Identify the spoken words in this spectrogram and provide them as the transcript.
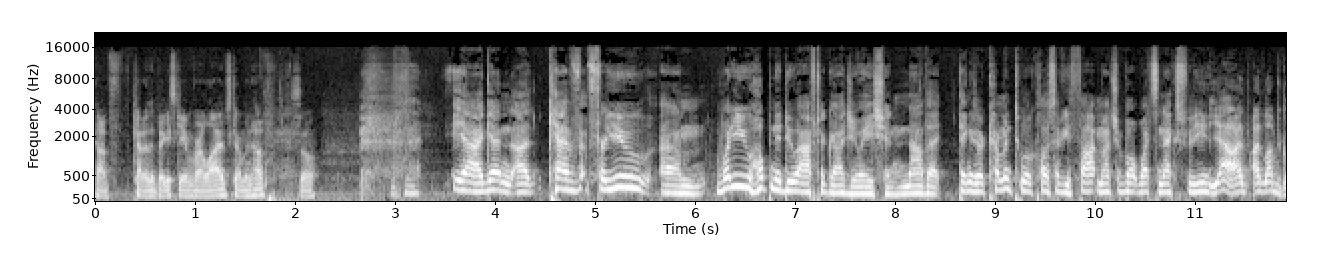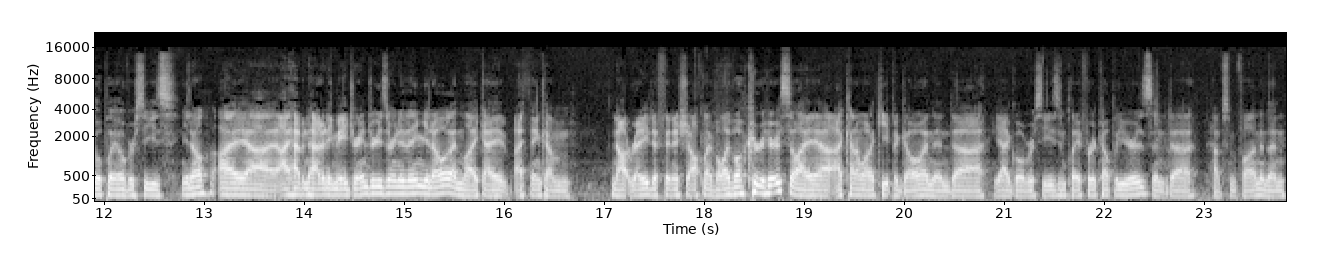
have kind of the biggest game of our lives coming up. So. Yeah, again, uh, Kev, for you, um, what are you hoping to do after graduation? Now that things are coming to a close, have you thought much about what's next for you? Yeah, I'd, I'd love to go play overseas. You know, I uh, I haven't had any major injuries or anything. You know, and like I, I think I'm not ready to finish off my volleyball career. So I uh, I kind of want to keep it going and uh, yeah, go overseas and play for a couple years and uh, have some fun, and then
